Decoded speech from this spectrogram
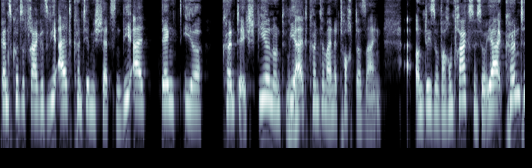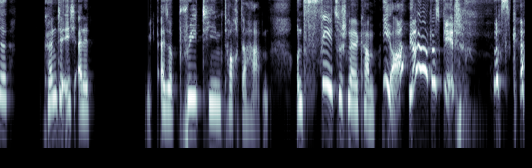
ganz kurze Frage, wie alt könnt ihr mich schätzen? Wie alt denkt ihr, könnte ich spielen und wie Mhm. alt könnte meine Tochter sein? Und die so, warum fragst du mich so? Ja, könnte, könnte ich eine, also Preteen-Tochter haben? Und viel zu schnell kam, ja, ja, ja, das geht. Das kann.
